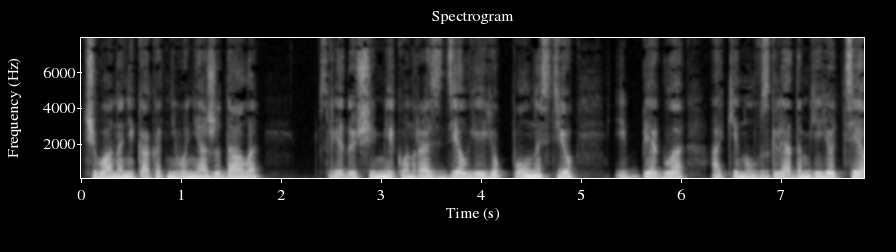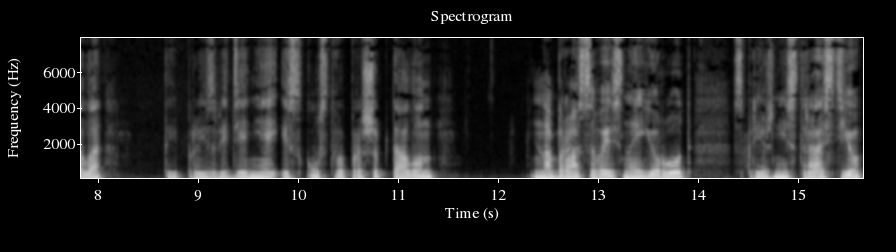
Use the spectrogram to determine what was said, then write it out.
чего она никак от него не ожидала — в следующий миг он раздел ее полностью и бегло окинул взглядом ее тело. «Ты произведение искусства», — прошептал он, набрасываясь на ее рот с прежней страстью.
